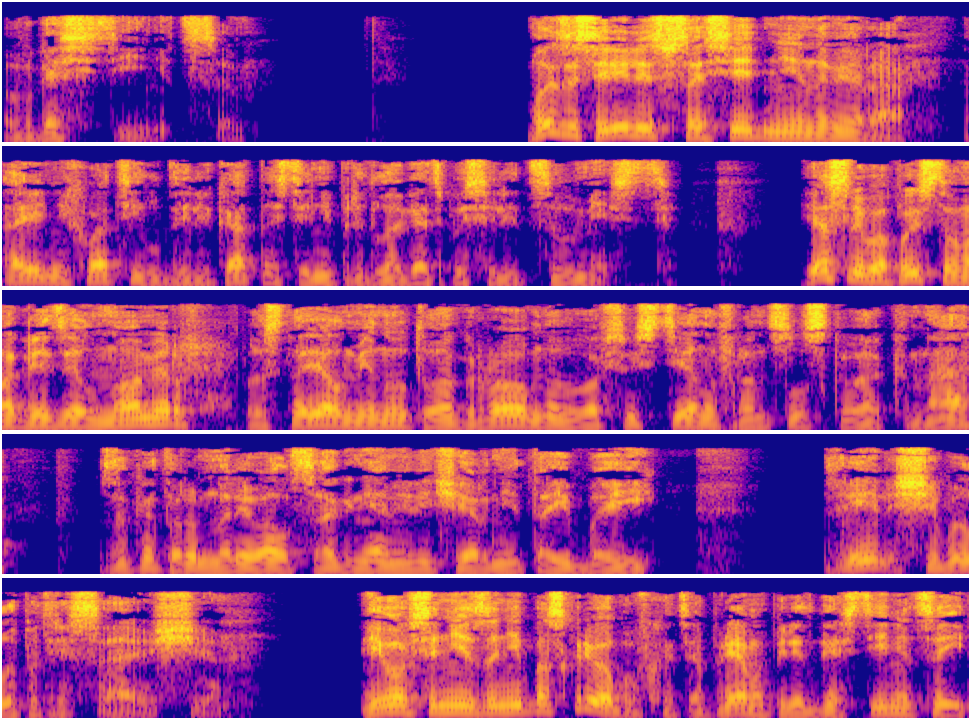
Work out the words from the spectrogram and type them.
в гостинице. Мы заселились в соседние номера. Аре хватило деликатности не предлагать поселиться вместе. Я с любопытством оглядел номер, постоял минуту огромного во всю стену французского окна, за которым наливался огнями вечерний Тайбэй. Зрелище было потрясающее. И вовсе не из-за небоскребов, хотя прямо перед гостиницей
